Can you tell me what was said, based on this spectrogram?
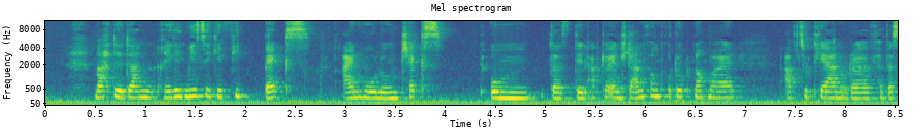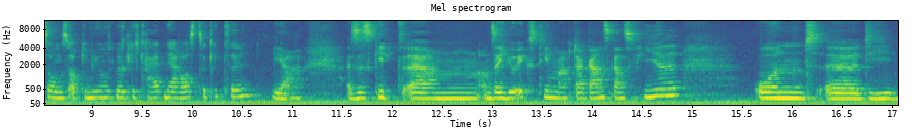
Macht ihr dann regelmäßige Feedbacks, Einholungen, Checks, um das, den aktuellen Stand vom Produkt nochmal abzuklären oder Verbesserungsoptimierungsmöglichkeiten herauszukitzeln? Ja, also es gibt, ähm, unser UX-Team macht da ganz, ganz viel. Und äh, die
